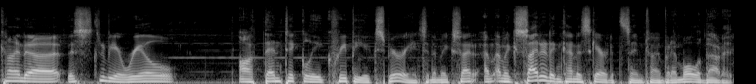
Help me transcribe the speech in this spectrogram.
kind of. This is going to be a real authentically creepy experience and i'm excited I'm, I'm excited and kind of scared at the same time but i'm all about it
